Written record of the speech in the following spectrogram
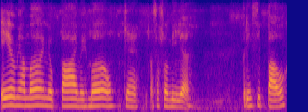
eu, minha mãe, meu pai, meu irmão, que é nossa família principal,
